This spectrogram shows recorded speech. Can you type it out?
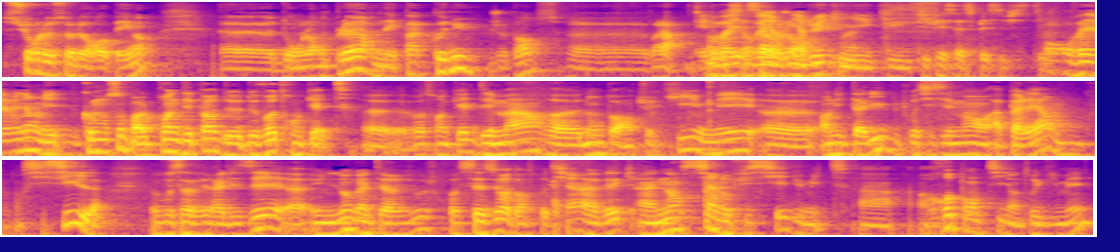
sur le sol européen. Euh, dont l'ampleur n'est pas connue, je pense. Euh, voilà. Et donc c'est ça aujourd'hui qui, qui, qui, fait sa spécificité. On va y revenir, mais commençons par le point de départ de, de votre enquête. Euh, votre enquête démarre euh, non pas en Turquie, mais euh, en Italie, plus précisément à Palerme, en Sicile. Vous avez réalisé une longue interview, je crois 16 heures d'entretien, avec un ancien officier du mythe, un, un repenti entre guillemets.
